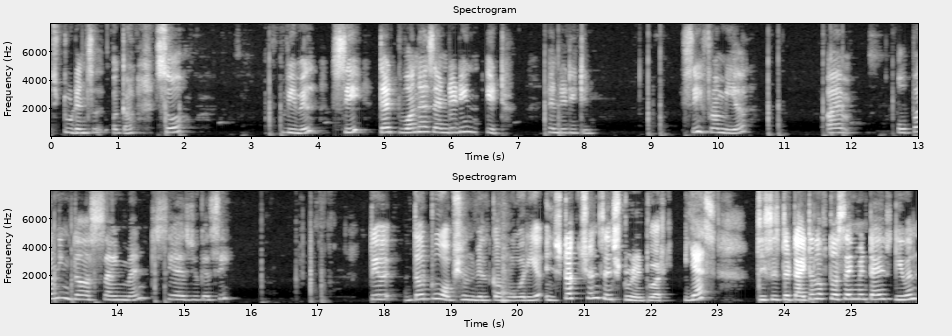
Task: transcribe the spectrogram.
students account. So we will see that one has ended in it ended it in. See from here i am opening the assignment see as you can see the, the two options will come over here instructions and student work. Yes this is the title of the assignment i have given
